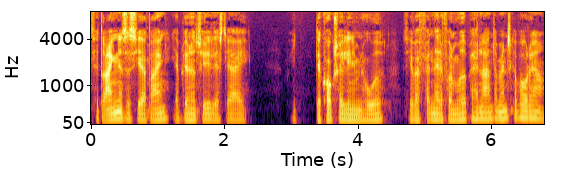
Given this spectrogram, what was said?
til drengene, så siger jeg, dreng, jeg bliver nødt til at læse det her af. Det kokser helt ind i mit hoved. Så siger jeg, hvad fanden er det for en måde at behandle andre mennesker på det her?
